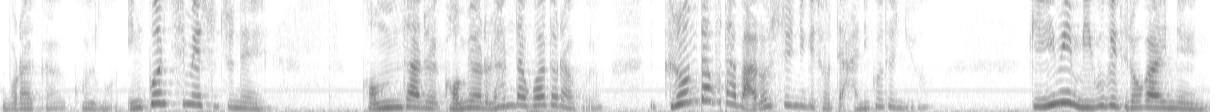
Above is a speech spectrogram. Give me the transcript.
뭐랄까요 거의 뭐 인권 침해 수준의 검사를 검열을 한다고 하더라고요. 그런다고 다 막을 수 있는 게 절대 아니거든요. 이미 미국에 들어가 있는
